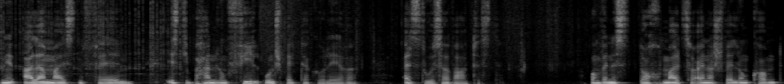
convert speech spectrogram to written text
In den allermeisten Fällen ist die Behandlung viel unspektakulärer, als du es erwartest. Und wenn es doch mal zu einer Schwellung kommt,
